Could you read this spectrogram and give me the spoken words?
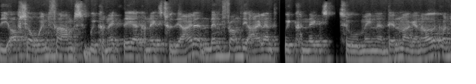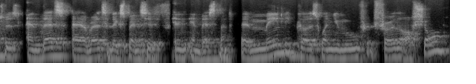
the offshore wind farms. We connect, they are connected to the island. And then from the island, we connect to mainland Denmark and other countries. And that's a relatively expensive in- investment, uh, mainly because when you move further offshore,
